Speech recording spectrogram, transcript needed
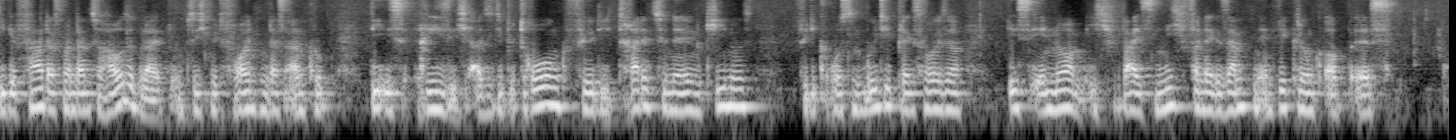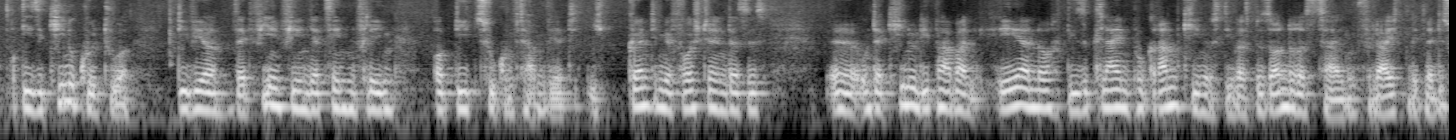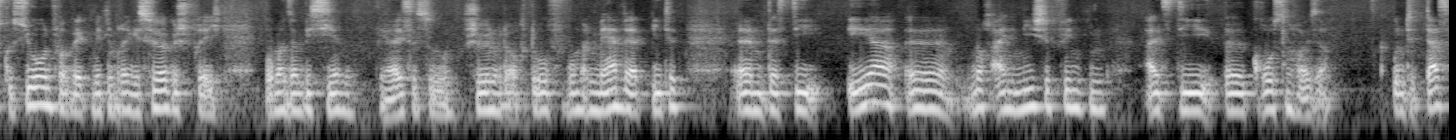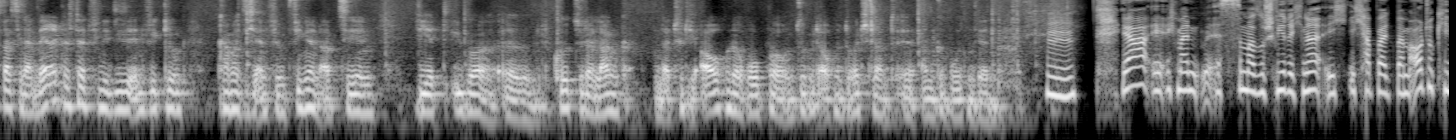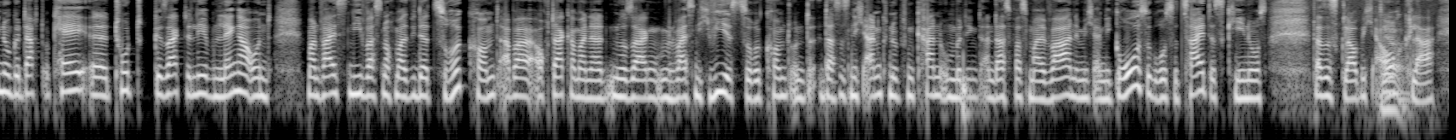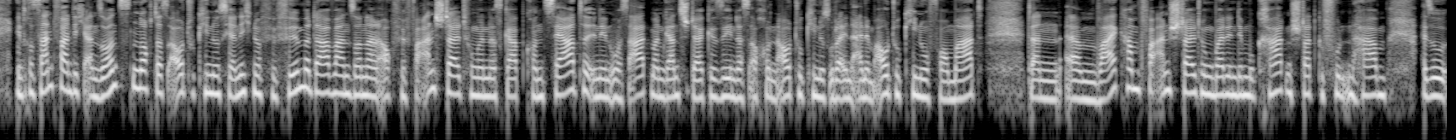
Die Gefahr, dass man dann zu Hause bleibt und sich mit Freunden das anguckt, die ist riesig. Also die Bedrohung für die traditionellen Kinos, für die großen Multiplexhäuser ist enorm. Ich weiß nicht von der gesamten Entwicklung, ob es diese Kinokultur, die wir seit vielen, vielen Jahrzehnten pflegen, ob die Zukunft haben wird. Ich könnte mir vorstellen, dass es äh, unter Kinoliebhabern eher noch diese kleinen Programmkinos, die was Besonderes zeigen, vielleicht mit einer Diskussion vorweg, mit einem Regisseurgespräch, wo man so ein bisschen, wie heißt es so schön oder auch doof, wo man Mehrwert bietet, ähm, dass die eher äh, noch eine Nische finden als die äh, großen Häuser. Und das, was in Amerika stattfindet, diese Entwicklung, kann man sich an fünf Fingern abzählen, wird über äh, kurz oder lang natürlich auch in Europa und somit auch in Deutschland äh, angeboten werden. Hm. Ja, ich meine, es ist immer so schwierig, ne? Ich, ich habe halt beim Autokino gedacht, okay, äh, totgesagte leben länger und man weiß nie, was nochmal wieder zurückkommt. Aber auch da kann man ja nur sagen, man weiß nicht, wie es zurückkommt und dass es nicht anknüpfen kann unbedingt an das, was mal war, nämlich an die große, große Zeit des Kinos. Das ist, glaube ich, auch ja. klar. Interessant fand ich ansonsten noch, dass Autokinos ja nicht nur für Filme da waren, sondern auch für Veranstaltungen. Es gab Konzerte. In den USA hat man ganz stark gesehen, dass auch in Autokinos oder in einem Autokino-Format dann ähm, Wahlkampfveranstaltungen bei den Demokraten stattgefunden haben. Also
